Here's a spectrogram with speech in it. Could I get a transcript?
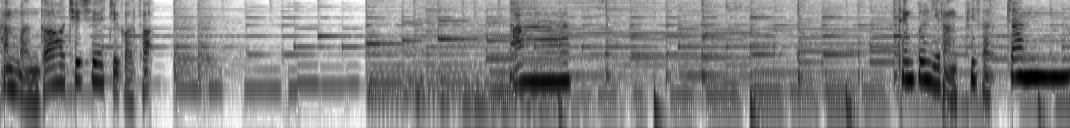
한 번 더 치즈에 찍어서 아 탱블리랑 피자 짠!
